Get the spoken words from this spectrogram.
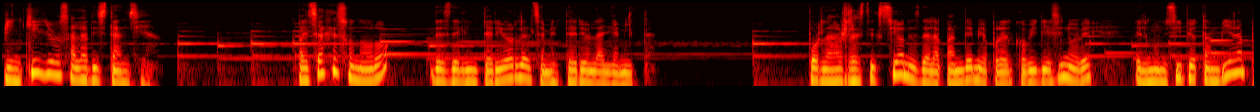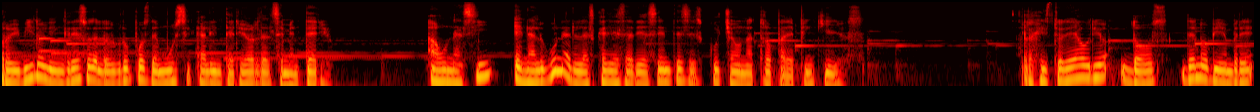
Pinquillos a la distancia. Paisaje sonoro desde el interior del cementerio La Llamita. Por las restricciones de la pandemia por el COVID-19, el municipio también ha prohibido el ingreso de los grupos de música al interior del cementerio. Aún así, en alguna de las calles adyacentes se escucha una tropa de pinquillos. Registro de audio 2 de noviembre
